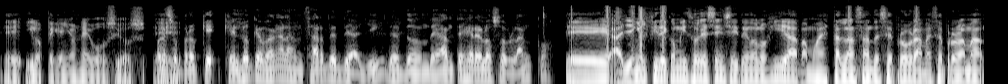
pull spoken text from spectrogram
eh, y los pequeños negocios. Por eso, Eh, pero ¿qué, qué es lo que van a lanzar desde allí, desde donde antes era el oso blanco? Eh, allí en el Fideicomiso de Ciencia y Tecnología vamos a estar lanzando ese programa. Ese programa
